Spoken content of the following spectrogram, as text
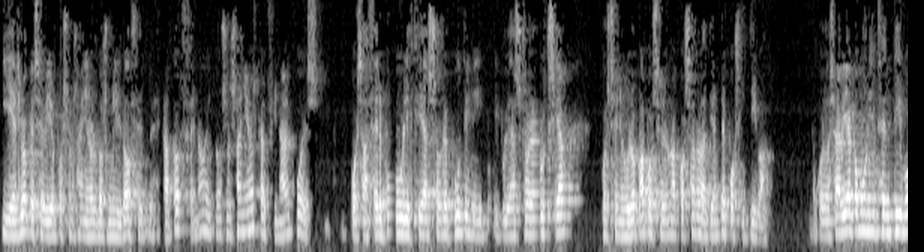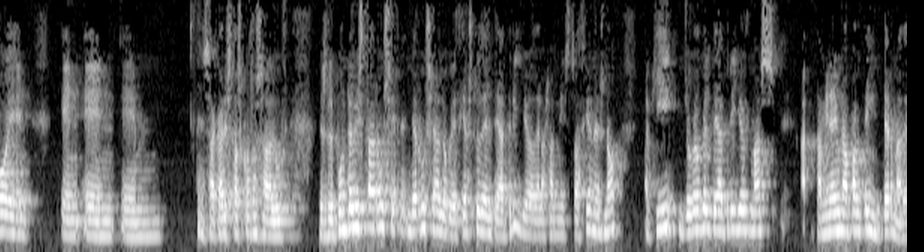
y es lo que se vio pues en los años 2012, 13, 14, ¿no? Y todos esos años que al final pues pues hacer publicidad sobre Putin y, publicidad sobre Rusia pues en Europa pues era una cosa relativamente positiva. ¿De acuerdo? O sea, había como un incentivo en, en, en, en sacar estas cosas a la luz. Desde el punto de vista de Rusia, lo que decías tú del teatrillo, de las administraciones, ¿no? Aquí yo creo que el teatrillo es más, también hay una parte interna de,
